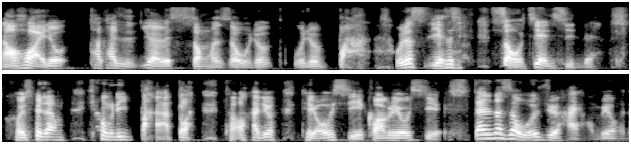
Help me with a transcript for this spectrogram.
然后后来就它开始越来越松的时候，我就我就拔我就也是手贱型的，我就这样用力拔断，然后它就流血，狂流血。但是那时候我就觉得还好，没有很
